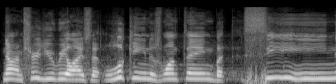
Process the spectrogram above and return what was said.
Now, I'm sure you realize that looking is one thing, but seeing,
